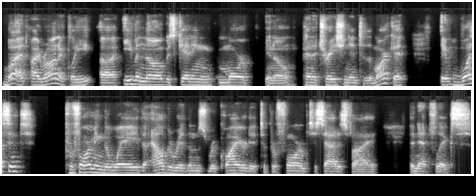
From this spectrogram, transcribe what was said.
But ironically, uh, even though it was getting more, you know, penetration into the market, it wasn't performing the way the algorithms required it to perform to satisfy the Netflix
